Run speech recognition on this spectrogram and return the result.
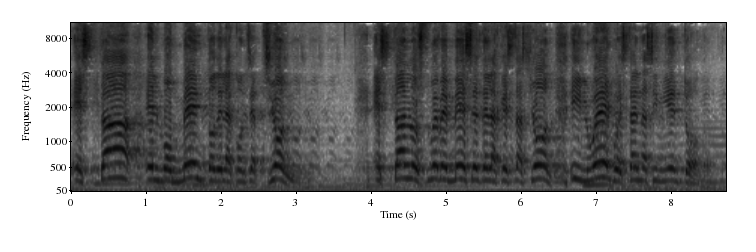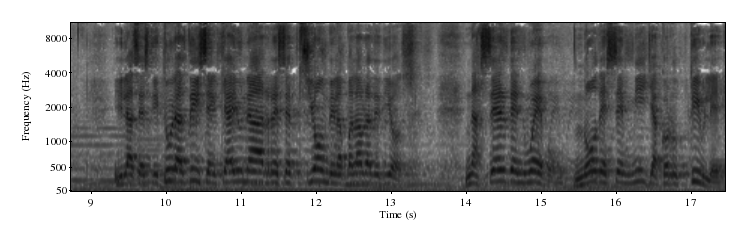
Está el momento de la concepción están los nueve meses de la gestación y luego está el nacimiento. Y las escrituras dicen que hay una recepción de la palabra de Dios. Nacer de nuevo, no de semilla corruptible,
